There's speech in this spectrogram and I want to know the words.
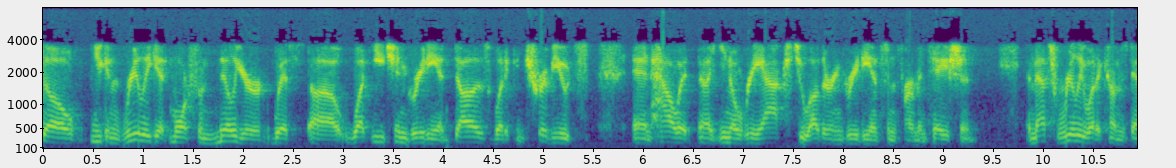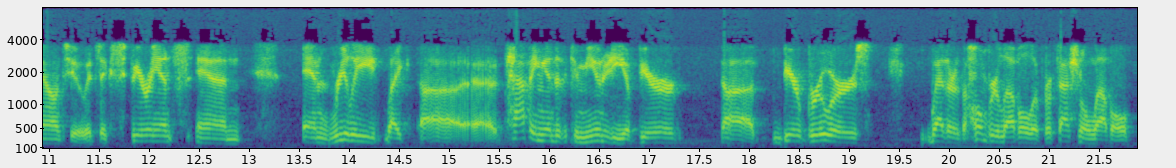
So you can really get more familiar with uh, what each ingredient does, what it contributes, and how it uh, you know reacts to other ingredients in fermentation. And that's really what it comes down to. It's experience and and really like uh, tapping into the community of beer uh, beer brewers, whether the homebrew level or professional level,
